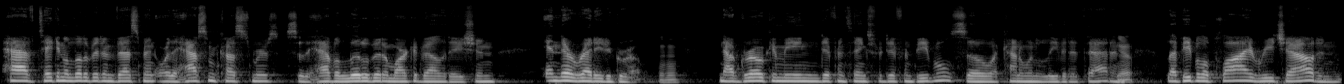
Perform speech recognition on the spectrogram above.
have taken a little bit of investment or they have some customers, so they have a little bit of market validation and they're ready to grow. Mm-hmm. Now, grow can mean different things for different people, so I kind of want to leave it at that and let people apply, reach out, and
